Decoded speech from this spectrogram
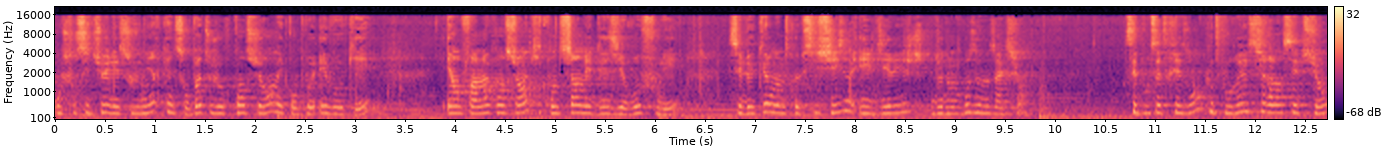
où sont situés les souvenirs qui ne sont pas toujours conscients mais qu'on peut évoquer. Et enfin, l'inconscient qui contient les désirs refoulés. C'est le cœur de notre psychisme et il dirige de nombreuses de nos actions. C'est pour cette raison que pour réussir l'inception,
